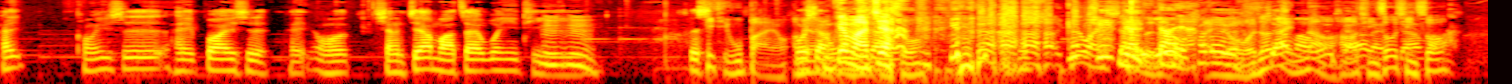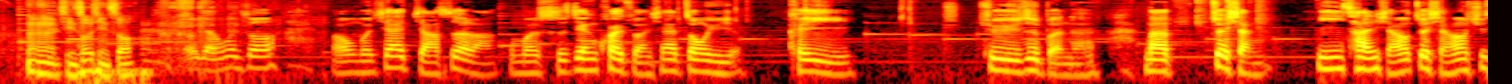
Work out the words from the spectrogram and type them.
嗨，孔医师，嘿，不好意思，嘿，我想加码再问一题，嗯嗯，一题五百哦，我想干嘛这样说？开玩笑的，哎呦，我说爱闹，好，请说，请说，嗯，请说，请说。我想问说，啊，我们现在假设啦，我们时间快转，现在终于可以去日本了，那最想第一餐想要最想要去，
